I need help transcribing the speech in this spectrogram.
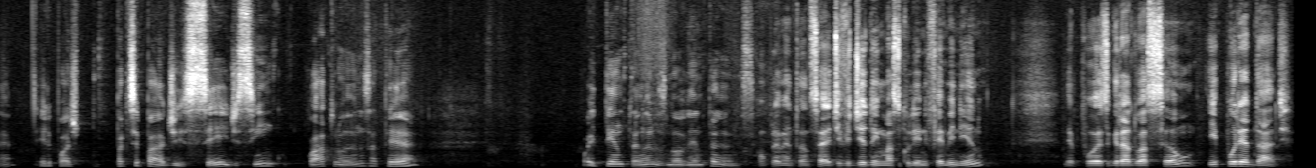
né, ele pode participar de 6, de 5, 4 anos até 80 anos, 90 anos. Complementando, isso é dividido em masculino e feminino, depois graduação e por idade.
